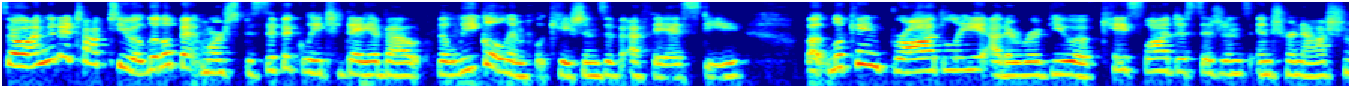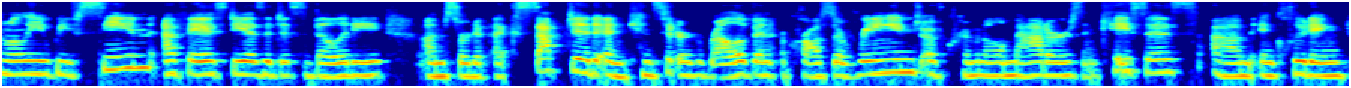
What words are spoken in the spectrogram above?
So I'm going to talk to you a little bit more specifically today about the legal implications of FASD, but looking broadly at a review of case law decisions internationally, we've seen FASD as a disability um, sort of accepted and considered relevant across a range of criminal matters and cases, um, including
